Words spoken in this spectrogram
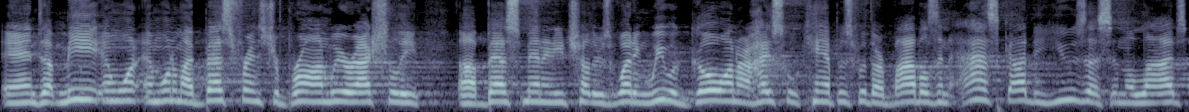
And uh, me and one, and one of my best friends, Jabron, we were actually uh, best men in each other's wedding. We would go on our high school campus with our Bibles and ask God to use us in the lives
